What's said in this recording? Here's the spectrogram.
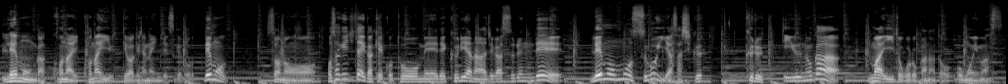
レモンが来ない来ないってわけじゃないんですけどでもそのお酒自体が結構透明でクリアな味がするんでレモンもすごい優しくくるっていうのがまあいいところかなと思います。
